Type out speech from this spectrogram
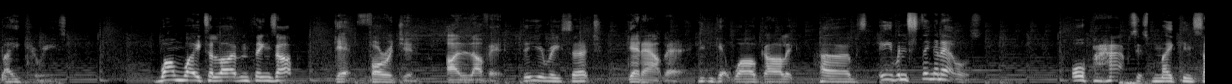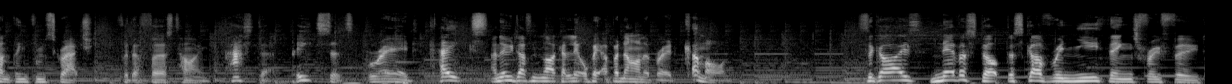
bakeries. One way to liven things up get foraging. I love it. Do your research, get out there. You can get wild garlic, herbs, even stinger nettles. Or perhaps it's making something from scratch for the first time. Pasta, pizzas, bread, cakes, and who doesn't like a little bit of banana bread? Come on. So, guys, never stop discovering new things through food.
